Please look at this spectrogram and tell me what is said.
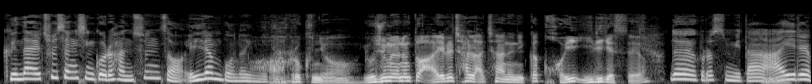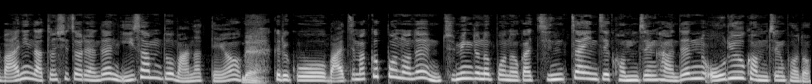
그날 출생 신고를 한 순서 일련 번호입니다. 아, 그렇군요. 요 즘에는 또 아이를 잘 낳지 않으니까 거의 일이겠어요. 네, 그렇습니다. 음. 아이를 많이 낳던 시절에는 2, 3도 많았대요. 네. 그리고 마지막 끝번호는 주민등록번호가 진짜인지 검증하는 오류 검증 번호.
